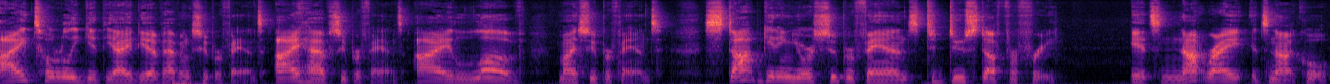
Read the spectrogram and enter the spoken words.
I totally get the idea of having super fans. I have super fans. I love my super fans. Stop getting your super fans to do stuff for free. It's not right. It's not cool.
